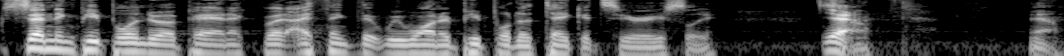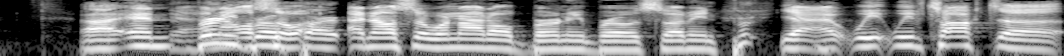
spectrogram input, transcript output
sending people into a panic, but I think that we wanted people to take it seriously. yeah. Yeah. Uh, and Yeah, Bernie and also, part. and also, we're not all Bernie bros. So I mean, yeah, we we've talked. Uh,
